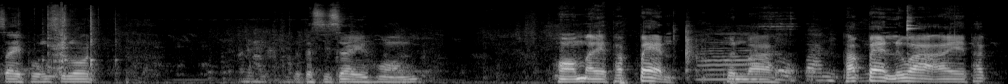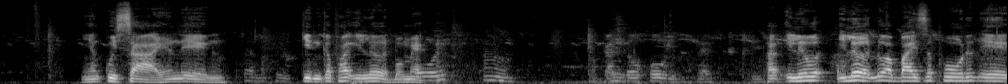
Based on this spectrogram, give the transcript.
ใส่ผงชูรสแล้วก็สิใส่หอม หอมไอ้พักแป้น เพิ่นว่าโซ่ปลานี่พักแป้นหรือว่าไอ้พักหยังกุยสายนั่นเอง ใส่มะเขือกินกับพักอีเลิศบ่แม่โอ้ยอืมพักอีเลิศอีเลิศหรือว่าใบสะพูนั่นเอง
